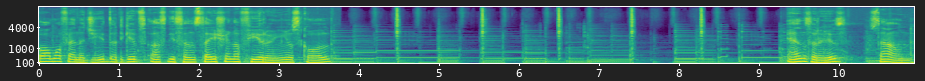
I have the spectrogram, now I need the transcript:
form of energy that gives us the sensation of hearing is called Answer is sound.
